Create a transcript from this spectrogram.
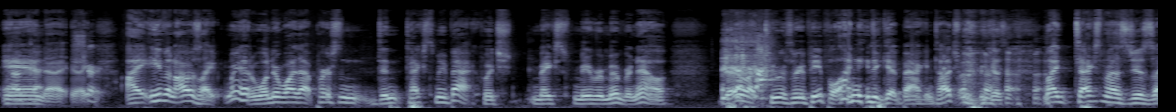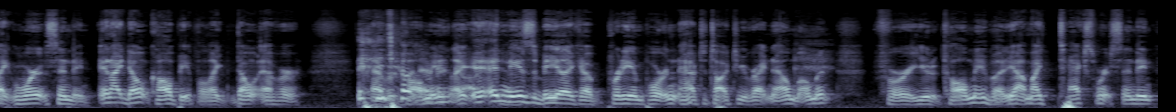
And Okay, uh, like, sure. I even I was like, man, I wonder why that person didn't text me back, which makes me remember now. There are like two or three people I need to get back in touch with because my text messages like weren't sending, and I don't call people. Like, don't ever, ever call me. ever Like, it, it needs to be like a pretty important have to talk to you right now moment for you to call me. But yeah, my texts weren't sending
